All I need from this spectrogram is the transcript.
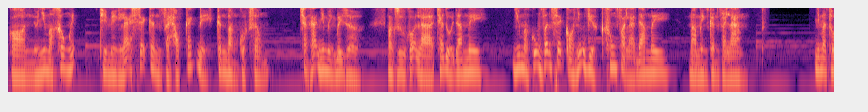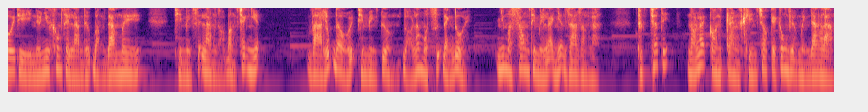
Còn nếu như mà không ấy thì mình lại sẽ cần phải học cách để cân bằng cuộc sống. Chẳng hạn như mình bây giờ mặc dù gọi là theo đuổi đam mê nhưng mà cũng vẫn sẽ có những việc không phải là đam mê mà mình cần phải làm. Nhưng mà thôi thì nếu như không thể làm được bằng đam mê ấy, thì mình sẽ làm nó bằng trách nhiệm. Và lúc đầu ấy thì mình tưởng đó là một sự đánh đổi nhưng mà xong thì mình lại nhận ra rằng là thực chất ấy nó lại còn càng khiến cho cái công việc mình đang làm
